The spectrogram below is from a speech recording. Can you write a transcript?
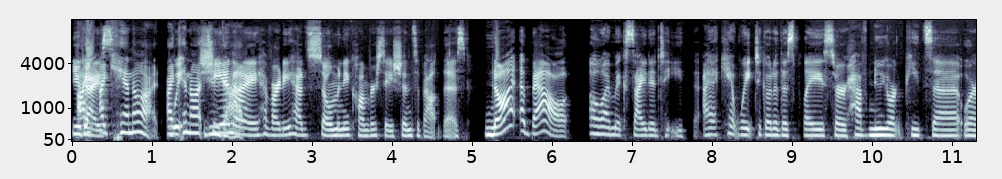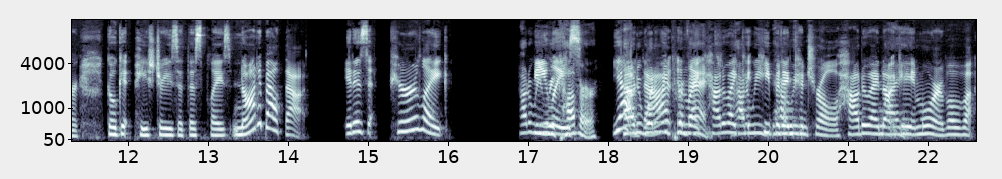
You guys, I, cannot. I we- cannot do She and I have already had so many conversations about this. Not about, oh, I'm excited to eat that. I can't wait to go to this place or have New York pizza or go get pastries at this place. Not about that. It is pure like, how do we feelings. recover? yeah, How do- what do we that and like, how do I How do we- keep it in we- control? How do I not Right. gain more? Blah, blah, blah.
